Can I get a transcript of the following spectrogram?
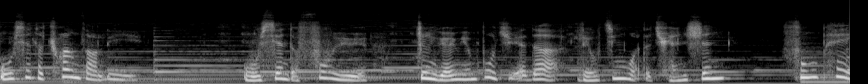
无限的创造力，无限的富裕，正源源不绝地流经我的全身，丰沛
